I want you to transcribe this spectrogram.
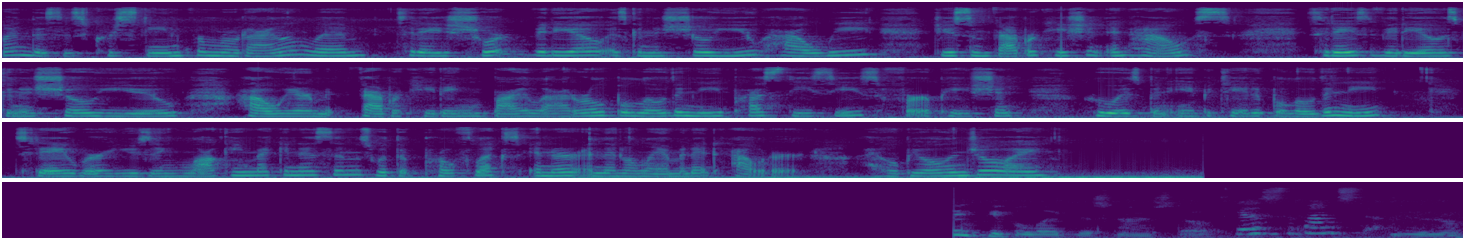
This is Christine from Rhode Island Limb. Today's short video is going to show you how we do some fabrication in-house. Today's video is going to show you how we are fabricating bilateral below the knee prostheses for a patient who has been amputated below the knee. Today we're using locking mechanisms with a Proflex inner and then a laminate outer. I hope you all enjoy. I think people like this kind of stuff, Yeah, that's the fun stuff. you know?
